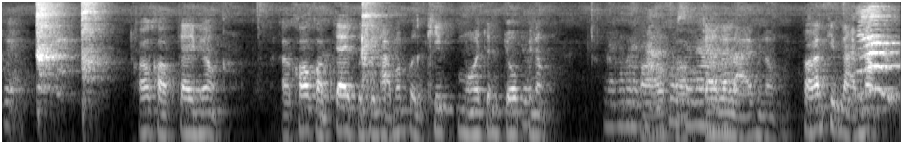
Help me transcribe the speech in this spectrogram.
แข็งขอขอบใจพี่น้องก็ขอขอบใจผู้ติดตามมาเปิดคลิปหมอจนจบพี่น้องแล้วก็ไปขอถามโฆขอษบณา ใจหลายๆพี่น้องพอกันคลิปหน้าพี่น้องไ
